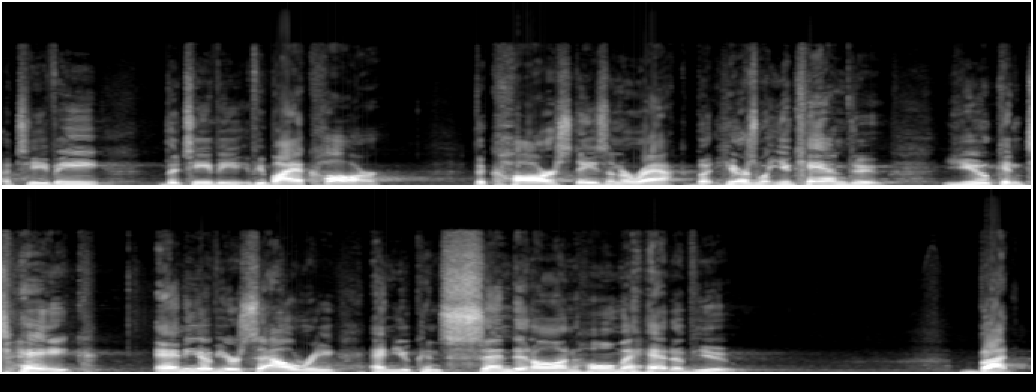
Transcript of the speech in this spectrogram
a TV, the TV, if you buy a car, the car stays in Iraq. But here's what you can do you can take any of your salary and you can send it on home ahead of you. But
